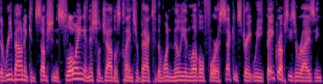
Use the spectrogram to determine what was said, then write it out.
The rebound in consumption is slowing. Initial jobless claims are back to the 1 million level for a second straight week. Bankruptcies are rising.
